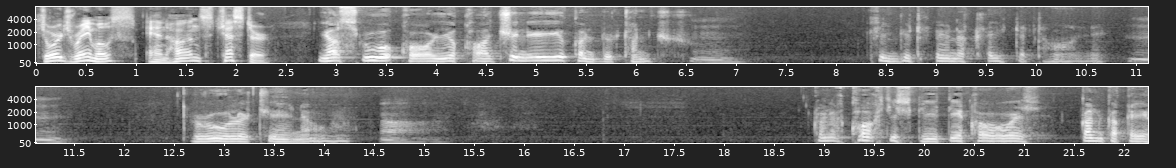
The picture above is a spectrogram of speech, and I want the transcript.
George Ramos and Hans Chester. Yasku ko yu ka kan. Singit in a kaita tani. Ruler tino. Kan ik kocht is giet die koos kan ka qi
